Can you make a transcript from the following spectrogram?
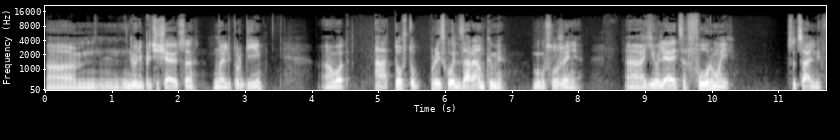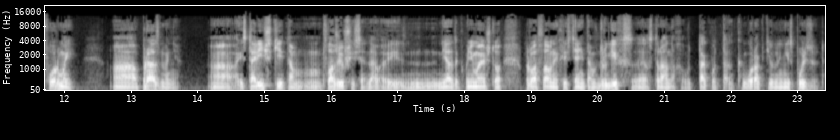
а, люди причащаются на литургии. А, вот. А то, что происходит за рамками богослужения, является формой, социальной формой празднования исторически там сложившийся, да, я так понимаю, что православные христиане там в других странах вот так вот так, активно не используют.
